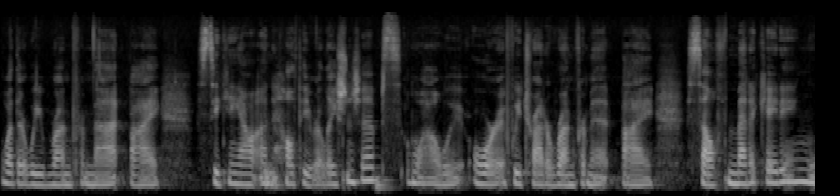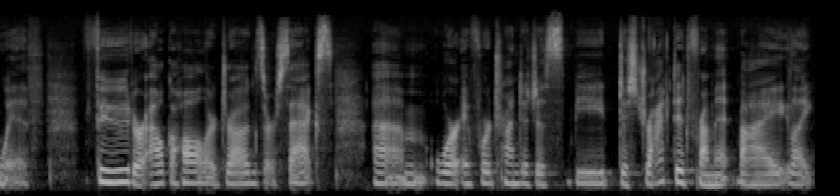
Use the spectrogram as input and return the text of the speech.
whether we run from that by seeking out unhealthy relationships while we or if we try to run from it by self-medicating with food or alcohol or drugs or sex um, or if we're trying to just be distracted from it by like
